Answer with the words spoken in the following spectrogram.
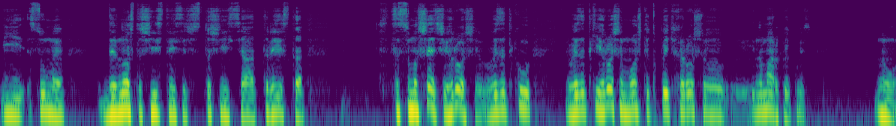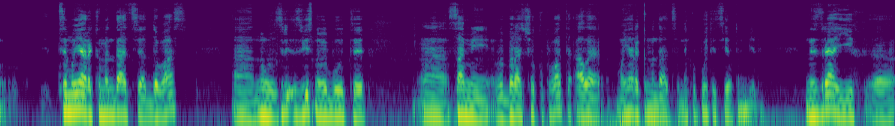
І суми 96 тисяч, 160, 300. Це сумасшедші гроші. Ви за, таку, ви за такі гроші можете купити хорошу іномарку якусь. Ну, це моя рекомендація до вас. А, ну, звісно, ви будете е, самі вибирати, що купувати, але моя рекомендація: не купуйте ці автомобілі. Не зря їх е,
